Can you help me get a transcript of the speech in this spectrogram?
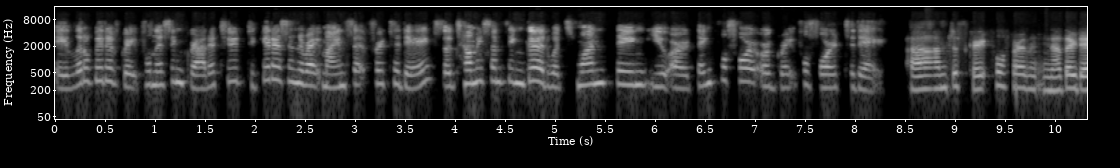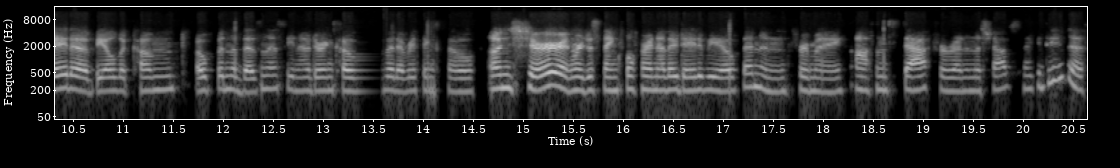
a little bit of gratefulness and gratitude to get us in the right mindset for today. So tell me something good. What's one thing you are thankful for or grateful for today? I'm just grateful for another day to be able to come open the business. You know, during COVID, everything's so unsure, and we're just thankful for another day to be open and for my awesome staff for running the shop so I could do this.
